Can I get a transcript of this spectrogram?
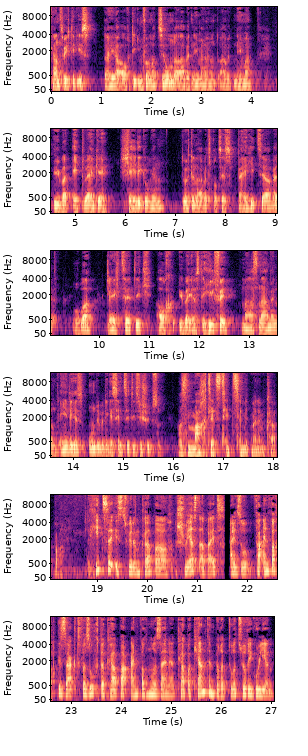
Ganz wichtig ist daher auch die Information der Arbeitnehmerinnen und Arbeitnehmer über etwaige Schädigungen durch den Arbeitsprozess bei Hitzearbeit, aber gleichzeitig auch über erste Hilfe, Maßnahmen und ähnliches und über die Gesetze, die sie schützen. Was macht jetzt Hitze mit meinem Körper? Hitze ist für den Körper Schwerstarbeit. Also vereinfacht gesagt versucht der Körper einfach nur seine Körperkerntemperatur zu regulieren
